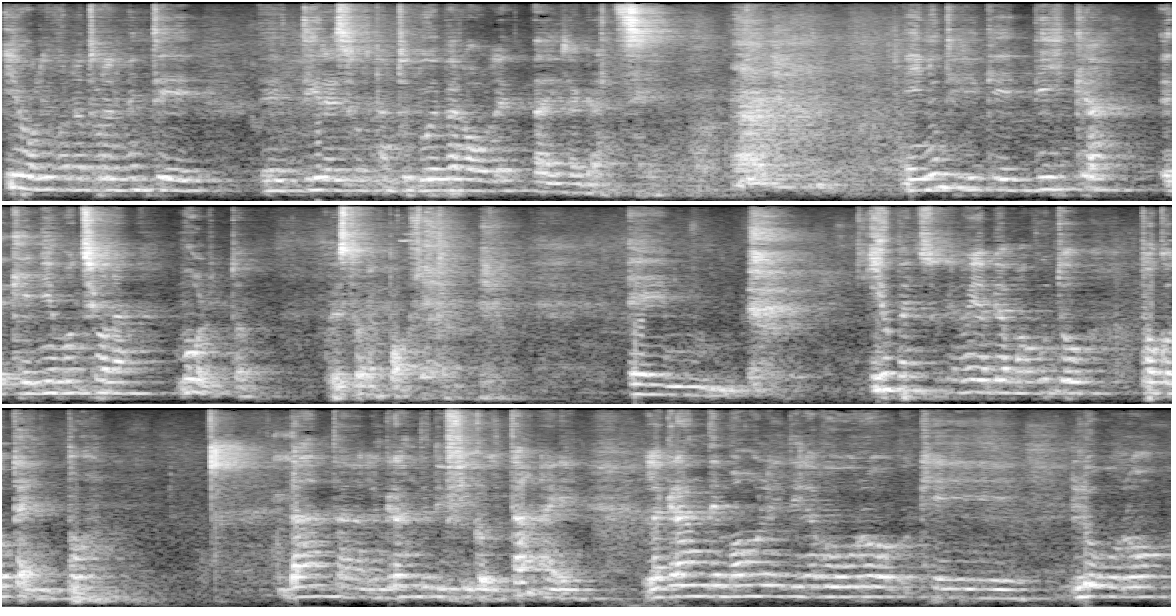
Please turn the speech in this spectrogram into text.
Io volevo naturalmente eh, dire soltanto due parole ai ragazzi. È inutile che dica che mi emoziona molto questo rapporto. E, ehm, io penso che noi abbiamo avuto poco tempo, data la grande difficoltà e la grande mole di lavoro che loro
